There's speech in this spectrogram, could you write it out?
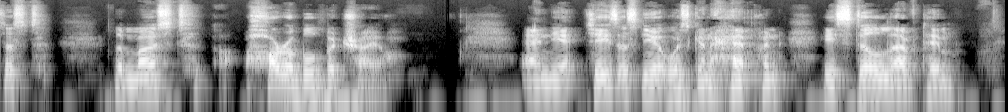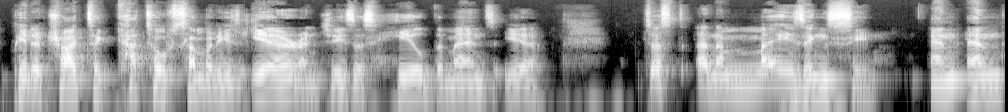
Just the most horrible betrayal. And yet Jesus knew it was going to happen. He still loved him. Peter tried to cut off somebody's ear, and Jesus healed the man's ear. Just an amazing scene. And, and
